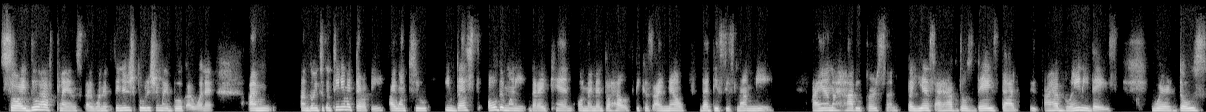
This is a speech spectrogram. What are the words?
So i do have plans. I want to finish publishing my book. I want to i'm i'm going to continue my therapy. I want to invest all the money that i can on my mental health because i know that this is not me. I am a happy person but yes i have those days that i have rainy days where those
